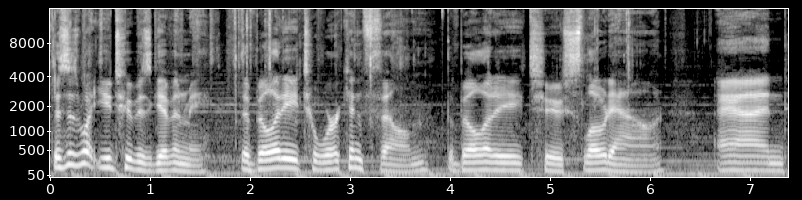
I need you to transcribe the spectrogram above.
This is what YouTube has given me. The ability to work in film, the ability to slow down and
